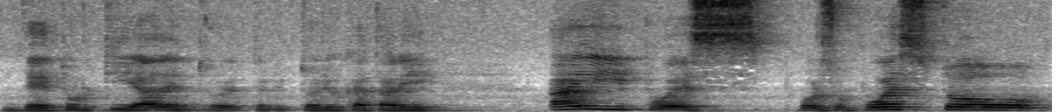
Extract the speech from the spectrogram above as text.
de Turquía dentro del territorio catarí. Hay pues por supuesto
